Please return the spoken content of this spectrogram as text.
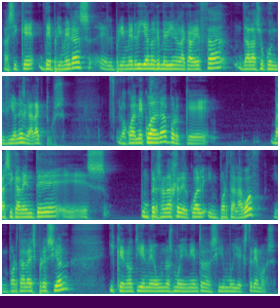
Así que, de primeras, el primer villano que me viene a la cabeza, dada su condición, es Galactus. Lo cual me cuadra porque básicamente es un personaje del cual importa la voz, importa la expresión y que no tiene unos movimientos así muy extremos.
